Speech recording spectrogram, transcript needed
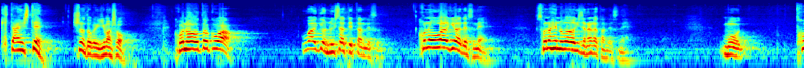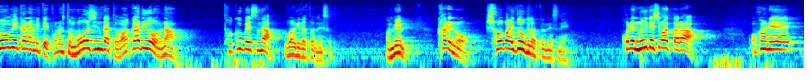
期待して、主のところに行きましょう。この男は、上着を抜き去っていったんです。この上着はですね、その辺の上着じゃなかったんですね。もう、遠目から見て、この人盲人だって分かるような、特別な上着だったんです。アメン。彼の商売道具だったんですね。これ脱いでしまったら、お金、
